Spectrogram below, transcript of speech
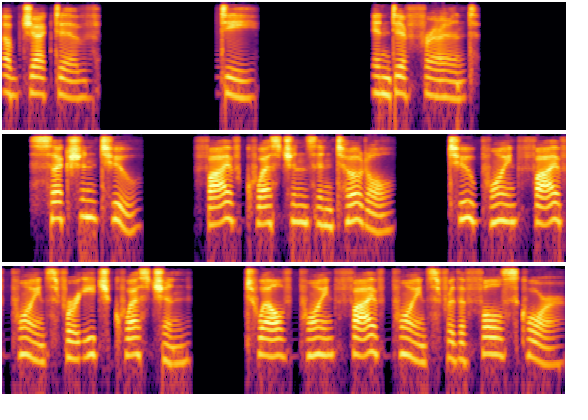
Objective. D. Indifferent. Section 2 5 questions in total, 2.5 points for each question, 12.5 points for the full score.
